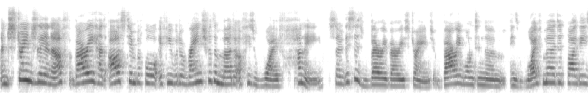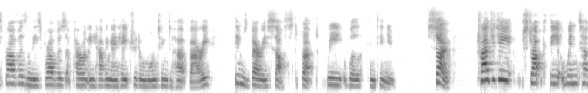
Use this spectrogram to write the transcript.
and strangely enough, Barry had asked him before if he would arrange for the murder of his wife, Honey. So this is very, very strange. Barry wanting them, his wife murdered by these brothers, and these brothers apparently having a hatred and wanting to hurt Barry. Seems very sus, but we will continue. So, tragedy struck the Winter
